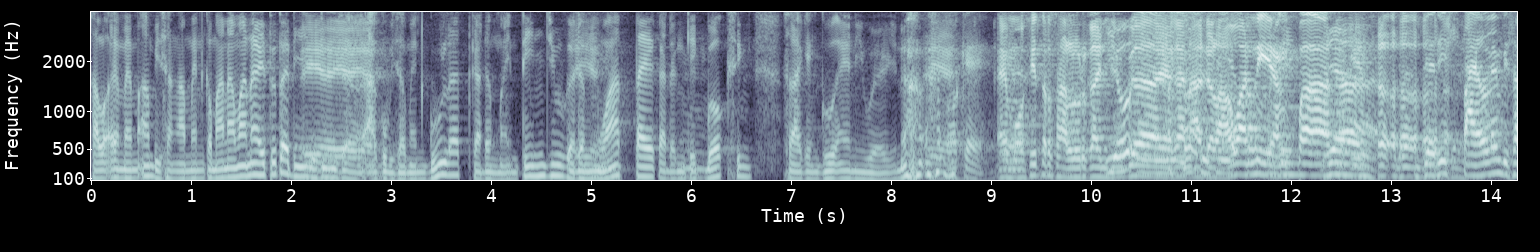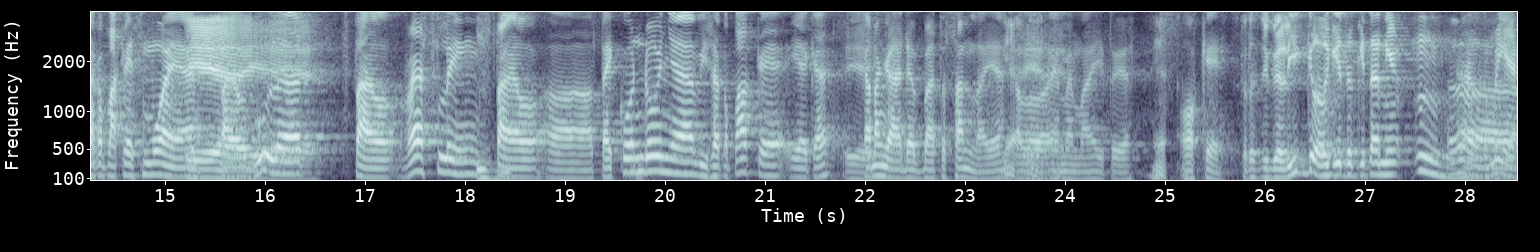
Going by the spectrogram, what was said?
kalau MMA bisa ngamen ke mana-mana itu tadi. Iya, Jadi bisa iya, iya. aku bisa main gulat, kadang main tinju, kadang Iya. muay thai, Hmm. kadang kickboxing, so I can go anywhere, you know. Oke. Emosi tersalurkan Yo, juga ya kan ada lawan yang nih yang penting. pas. Yes. gitu. Jadi stylenya bisa kepake semua ya. Iya, style iya, bulat, iya. Style wrestling, Mhm. style uh, taekwondonya bisa kepake, ya kan? Iya. Karena nggak ada batasan lah ya Iya, kalau iya, MMA itu ya. Iya. Oke. Terus juga legal gitu kita nih, mm, berantemnya ya,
